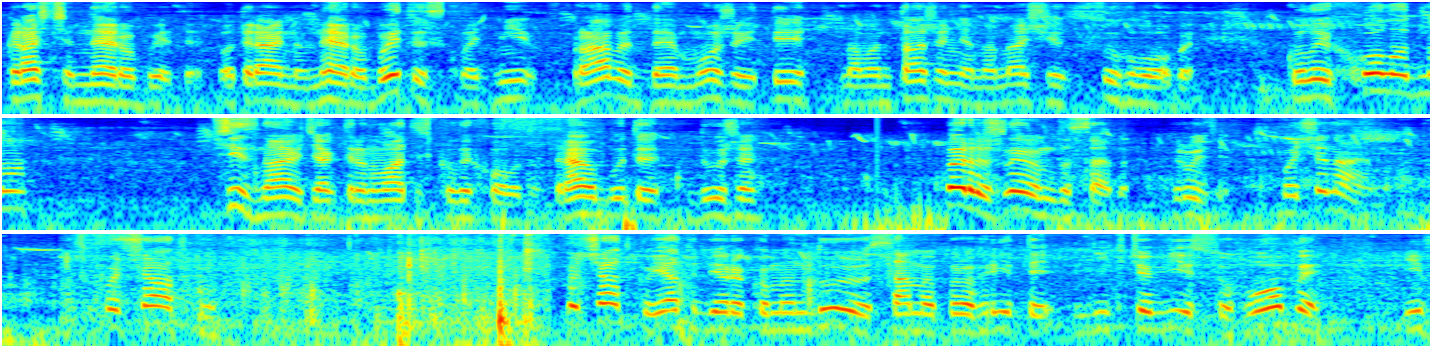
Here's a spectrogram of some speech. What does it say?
краще не робити. От реально не робити складні вправи, де може йти навантаження на наші суглоби. Коли холодно, всі знають, як тренуватись, коли холодно. Треба бути дуже бережливим до себе. Друзі, починаємо. Спочатку Спочатку я тобі рекомендую саме прогріти ліктьові суглоби, і в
